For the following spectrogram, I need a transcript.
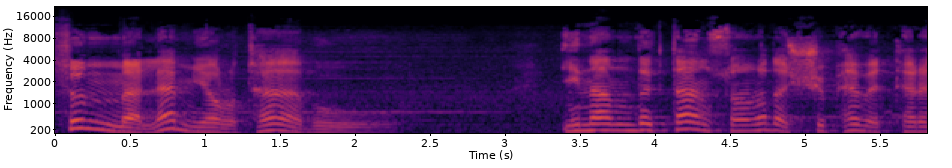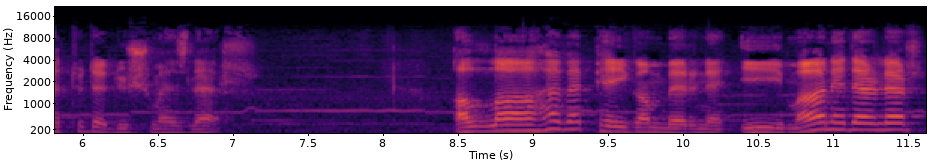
Sümme lem yertabu. İnandıktan sonra da şüphe ve tereddüde düşmezler. Allah'a ve peygamberine iman ederler.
